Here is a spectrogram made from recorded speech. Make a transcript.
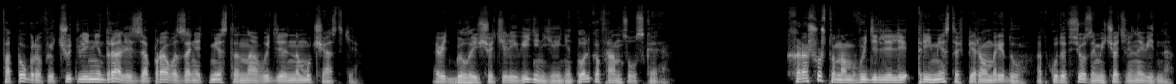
Фотографы чуть ли не дрались за право занять место на выделенном участке. А ведь было еще телевидение, и не только французское. Хорошо, что нам выделили три места в первом ряду, откуда все замечательно видно.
